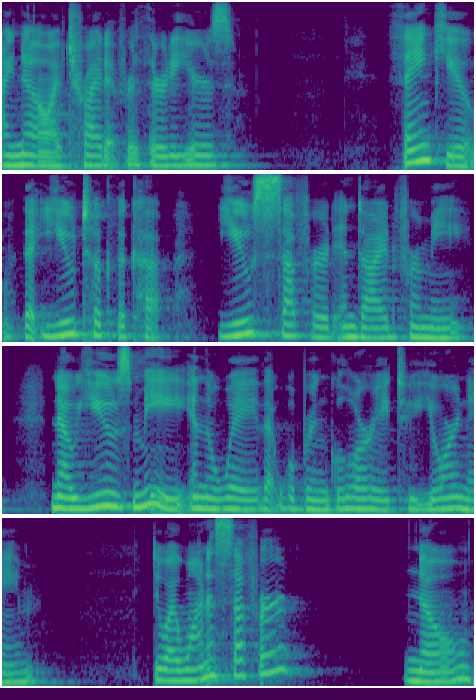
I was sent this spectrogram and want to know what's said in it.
I know, I've tried it for 30 years. Thank you that you took the cup. You suffered and died for me. Now use me in the way that will bring glory to your name. Do I want to suffer? No.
